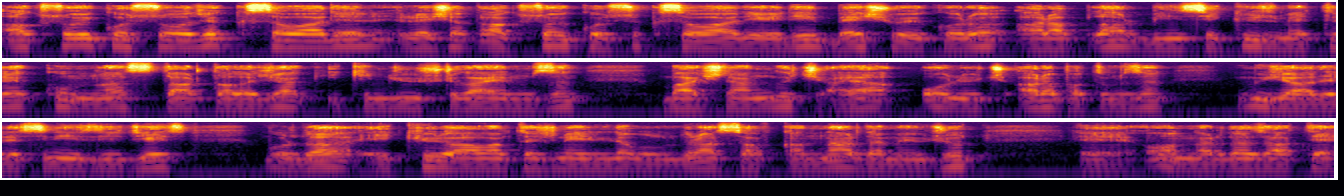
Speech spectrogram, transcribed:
Aksoy koşusu olacak. Kısa vade Reşat Aksoy koşusu kısa vadeydi. 5 ve yukarı Araplar 1800 metre kumla start alacak. İkinci üçlü gayanımızın başlangıç aya 13 Arap atımızın mücadelesini izleyeceğiz. Burada e, kilo avantajını elinde bulunduran safkanlar da mevcut. E, onları da zaten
